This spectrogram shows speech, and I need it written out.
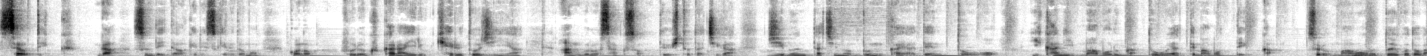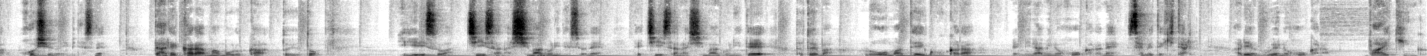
セルティックが住んでいたわけですけれどもこの古くからいるケルト人やアングロサクソンという人たちが自分たちの文化や伝統をいかに守るかどうやって守っていくかそれを守るということが保守の意味ですね。誰から守るかというとイギリスは小さな島国ですよね。で小さな島国で例えばローマ帝国から南の方からね攻めてきたりあるいは上の方からバイキング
